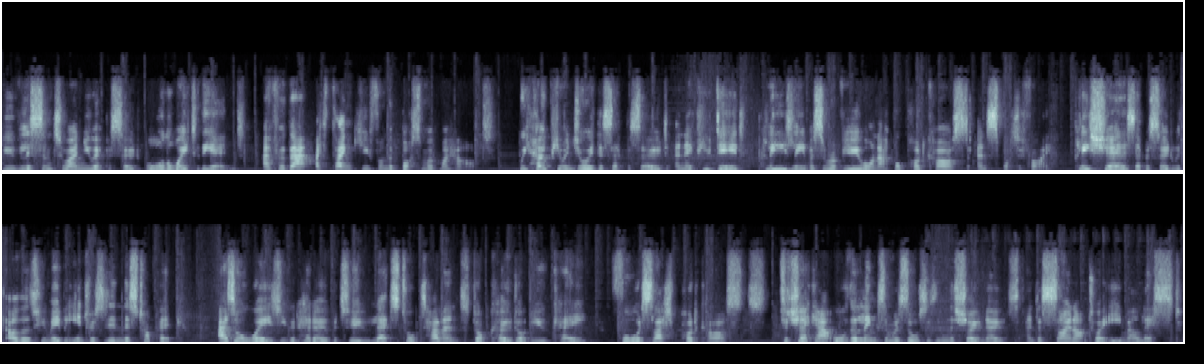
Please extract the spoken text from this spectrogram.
you've listened to our new episode all the way to the end. And for that, I thank you from the bottom of my heart. We hope you enjoyed this episode. And if you did, please leave us a review on Apple Podcasts and Spotify. Please share this episode with others who may be interested in this topic. As always, you can head over to letstalktalent.co.uk forward slash podcasts to check out all the links and resources in the show notes and to sign up to our email list.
